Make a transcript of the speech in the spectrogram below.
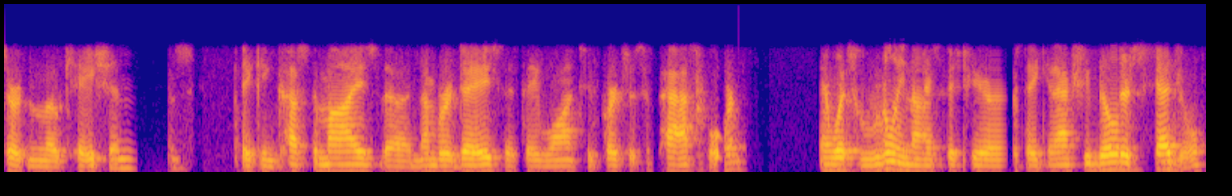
certain locations. They can customize the number of days that they want to purchase a pass for. And what's really nice this year is they can actually build their schedule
